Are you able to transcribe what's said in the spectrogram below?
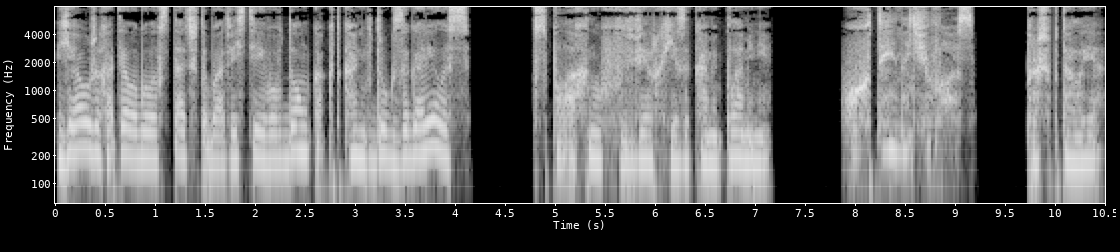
Я уже хотела было встать, чтобы отвезти его в дом, как ткань вдруг загорелась, всполохнув вверх языками пламени. «Ух ты, началось!» — прошептала я.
